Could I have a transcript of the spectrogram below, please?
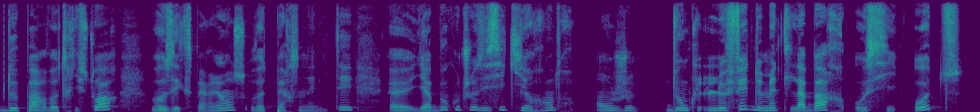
de par votre histoire, vos expériences, votre personnalité. Euh, il y a beaucoup de choses ici qui rentrent en jeu. Donc le fait de mettre la barre aussi haute,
